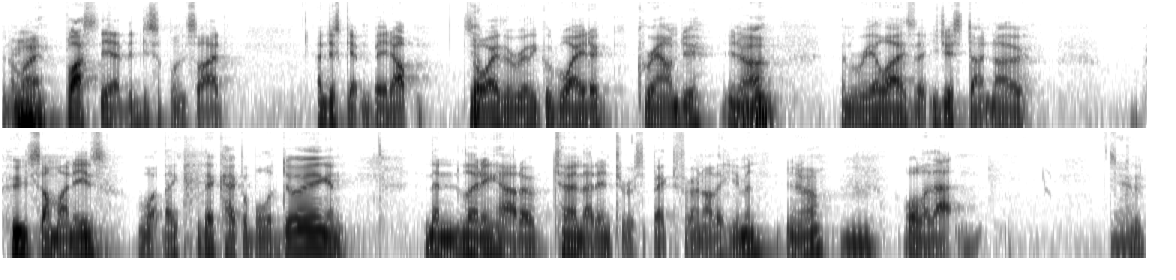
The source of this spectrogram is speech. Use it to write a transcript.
in a Mm. way. Plus, yeah, the discipline side, and just getting beat up. It's Yep. always a really good way to ground you, you know, Mm. and realize that you just don't know who someone is, what they they're capable of doing, and then learning how to turn that into respect for another human, you know, all of that. It's Mm. Yeah. good.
